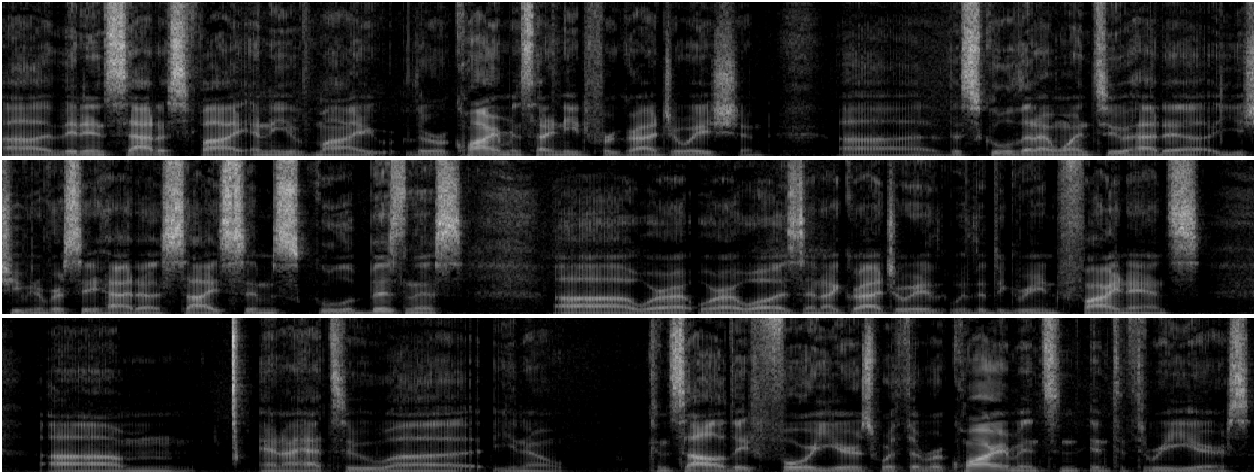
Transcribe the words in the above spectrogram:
uh, they didn't satisfy any of my the requirements that I need for graduation. Uh, the school that I went to had a Yeshiva University had a Sy Syms School of Business, uh, where I, where I was, and I graduated with a degree in finance. Um, and I had to, uh, you know, consolidate four years worth of requirements in, into three years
